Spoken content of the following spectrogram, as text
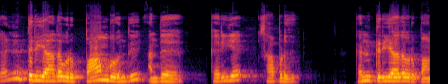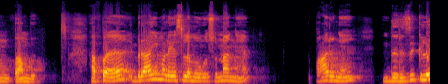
கண் தெரியாத ஒரு பாம்பு வந்து அந்த கறியை சாப்பிடுது. கண் தெரியாத ஒரு பாம் பாம்பு. அப்போ இப்ராஹிம் அலையாஸ்லாம் அவங்க சொன்னாங்க பாருங்க இந்த ரிசுக்கில்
